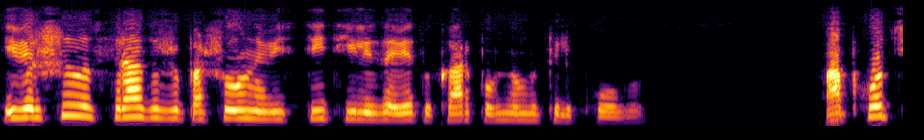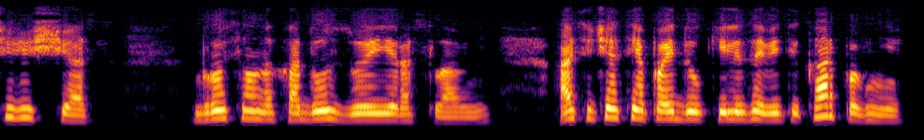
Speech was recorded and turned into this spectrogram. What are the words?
и Вершилов сразу же пошел навестить Елизавету Карповну Мотылькову. Обход через час, бросил на ходу Зоя Ярославне. А сейчас я пойду к Елизавете Карповне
